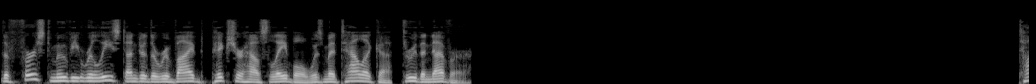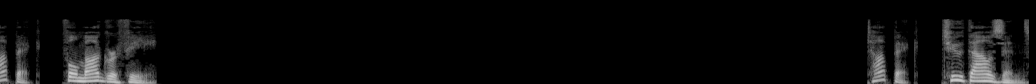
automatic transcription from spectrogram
The first movie released under the revived Picturehouse label was Metallica, Through the Never. Topic: Filmography. Topic: 2000s.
